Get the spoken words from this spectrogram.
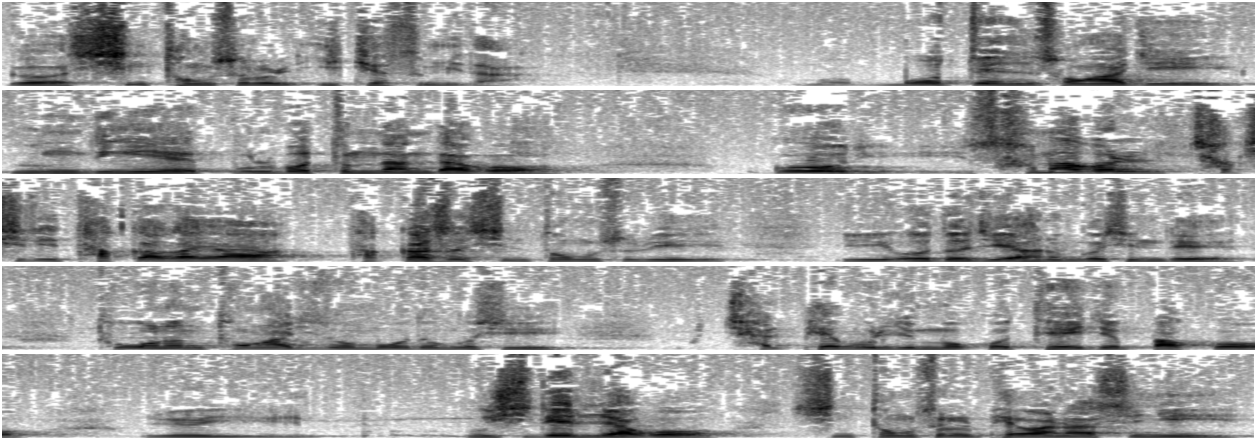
그 신통수를 익혔습니다. 뭐 못된 송아지 웅딩이에 뿔버텀 난다고 그 사막을 착실히 닦아가야 닦아서 신통술이 얻어져야 하는 것인데 돈은 통하지도 못한 것이 잘 배불리 먹고 대접받고 의시되려고 신통수를 배워놨으니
